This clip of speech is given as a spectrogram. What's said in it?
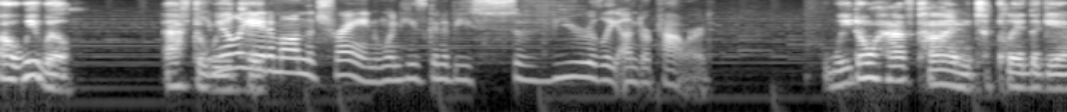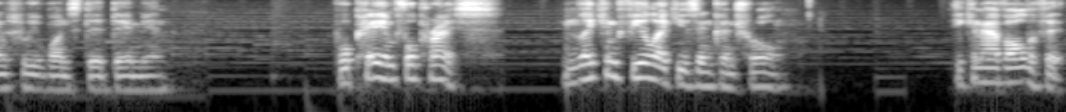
Oh, we will. After we Humiliate take, him on the train when he's going to be severely underpowered. We don't have time to play the games we once did, Damien. We'll pay him full price. And make him feel like he's in control. He can have all of it.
